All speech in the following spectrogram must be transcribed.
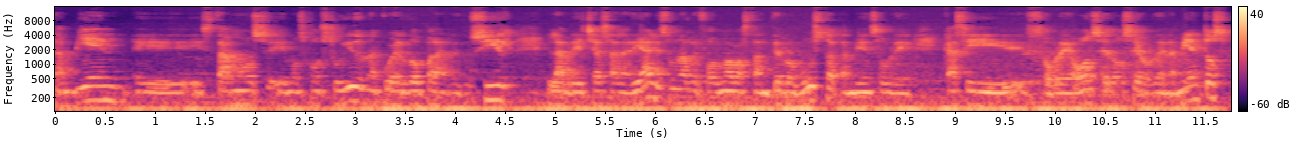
también eh, estamos, hemos construido un acuerdo para reducir la brecha salarial. Es una reforma bastante robusta también sobre casi sobre 11, 12 ordenamientos.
